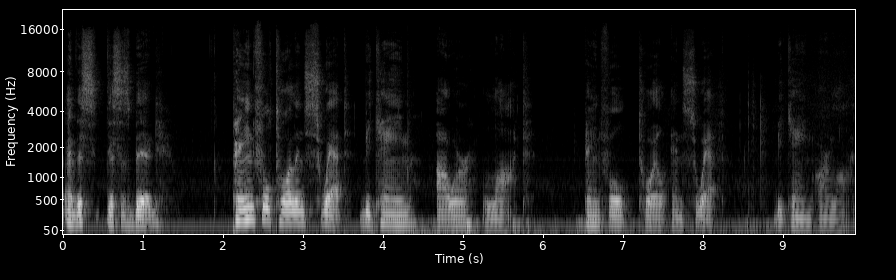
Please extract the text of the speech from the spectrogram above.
and this this is big. Painful toil and sweat became our lot. Painful toil and sweat became our lot.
